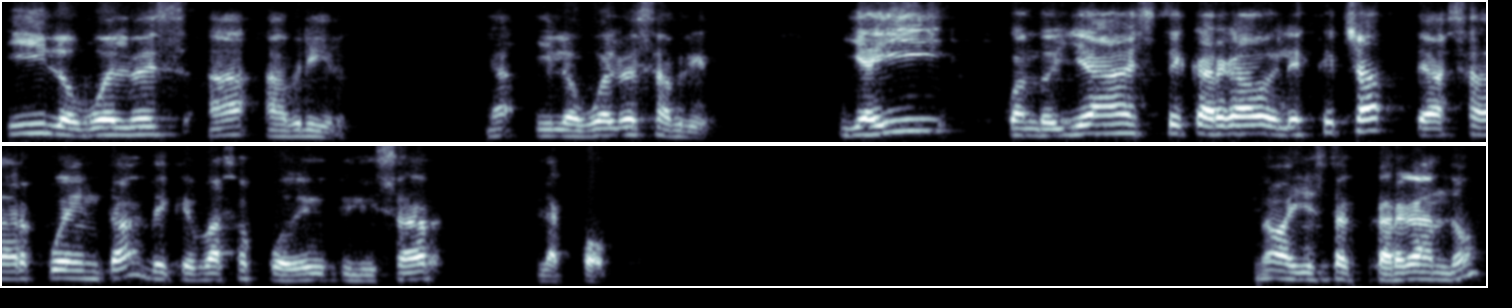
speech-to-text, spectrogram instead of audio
Y lo vuelves a abrir. Y lo vuelves a abrir. Y ahí, cuando ya esté cargado el SketchUp, te vas a dar cuenta de que vas a poder utilizar la copia. No, ahí está cargando.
